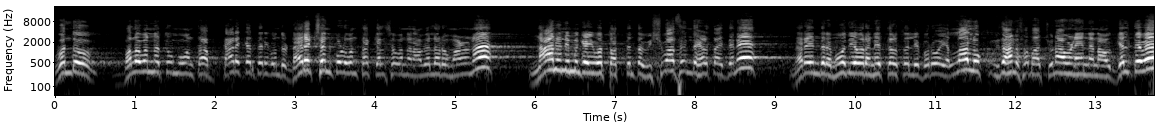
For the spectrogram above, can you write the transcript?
ಒಂದು ಬಲವನ್ನು ತುಂಬುವಂತಹ ಕಾರ್ಯಕರ್ತರಿಗೆ ಒಂದು ಡೈರೆಕ್ಷನ್ ಕೊಡುವಂತಹ ಕೆಲಸವನ್ನು ನಾವೆಲ್ಲರೂ ಮಾಡೋಣ. ನಾನು ನಿಮಗೆ ಇವತ್ತು ಅತ್ಯಂತ ವಿಶ್ವಾಸದಿಂದ ಹೇಳ್ತಾ ಇದ್ದೇನೆ, ನರೇಂದ್ರ ಮೋದಿಯವರ ನೇತೃತ್ವದಲ್ಲಿ ಬರುವ ಎಲ್ಲಾ ಲೋಕ, ವಿಧಾನಸಭಾ ಚುನಾವಣೆಯನ್ನು ನಾವು ಗೆಲ್ತೇವೆ.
